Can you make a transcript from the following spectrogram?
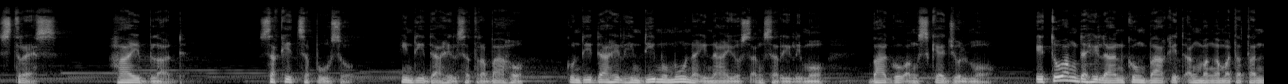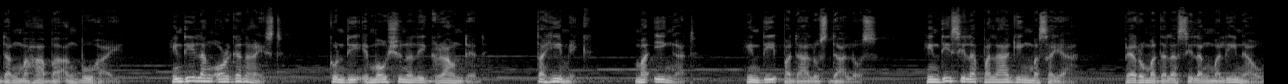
Stress, high blood, sakit sa puso, hindi dahil sa trabaho, kundi dahil hindi mo muna inayos ang sarili mo bago ang schedule mo. Ito ang dahilan kung bakit ang mga matatandang mahaba ang buhay. Hindi lang organized, kundi emotionally grounded, tahimik, maingat, hindi padalos-dalos. Hindi sila palaging masaya, pero madalas silang malinaw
